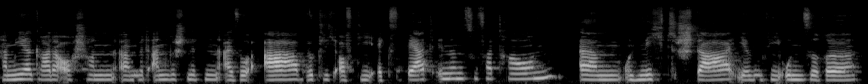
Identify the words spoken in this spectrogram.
Ramir gerade auch schon ähm, mit angeschnitten, also A, wirklich auf die ExpertInnen zu vertrauen ähm, und nicht starr irgendwie unsere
